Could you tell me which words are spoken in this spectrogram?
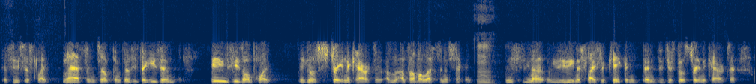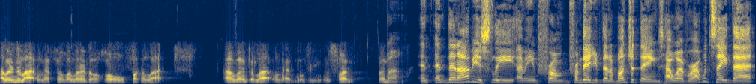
because he's just like laughing, joking, because he's like he's in he's he's on point. He goes straight into character. I'm, I'm talking about less than a second. Mm. He's you know he's eating a slice of cake and and it just goes straight into character. I learned a lot on that film. I learned a whole fucking lot. I learned a lot on that movie. It was fun. fun. Wow. And and then obviously, I mean, from from there you've done a bunch of things. However, I would say that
